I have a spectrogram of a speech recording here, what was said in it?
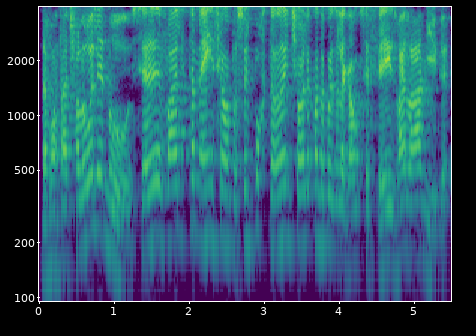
dá vontade de falar, ô Lenu, você vale também, você é uma pessoa importante, olha quanta coisa legal que você fez, vai lá, amiga.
